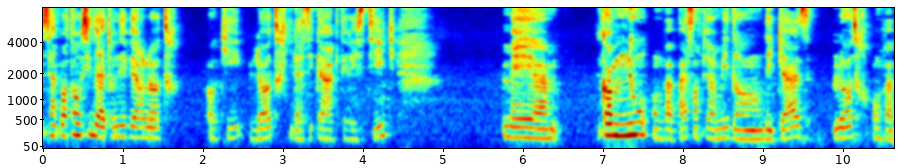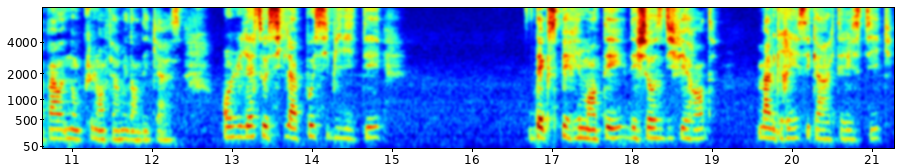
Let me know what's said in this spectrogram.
c'est important aussi de la tourner vers l'autre. Ok, l'autre, il a ses caractéristiques, mais euh, comme nous, on va pas s'enfermer dans des cases, l'autre, on va pas non plus l'enfermer dans des cases on lui laisse aussi la possibilité d'expérimenter des choses différentes malgré ses caractéristiques,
